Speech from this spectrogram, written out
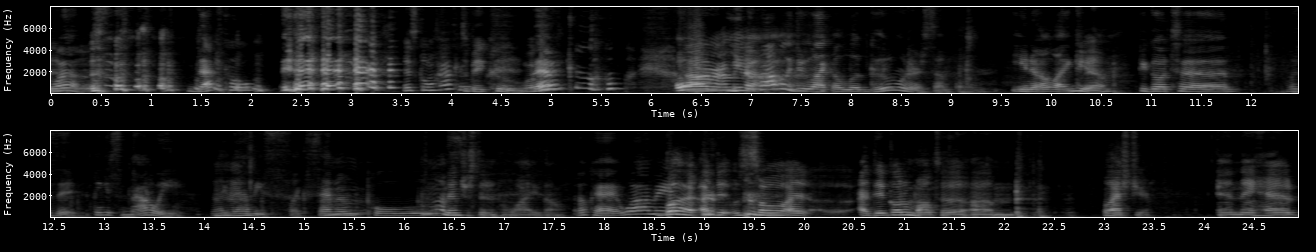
Well, that's cool. it's gonna have to be cool. Okay? That's cool. Or Um, I mean, you could I- probably do like a lagoon or something. You know, like yeah. if you go to, what is it? I think it's Maui. Like they Mhm. have these like 7 pools. I'm not interested in Hawaii though. Okay, well I mean, But I did so I I did go to Malta um last year, and they had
